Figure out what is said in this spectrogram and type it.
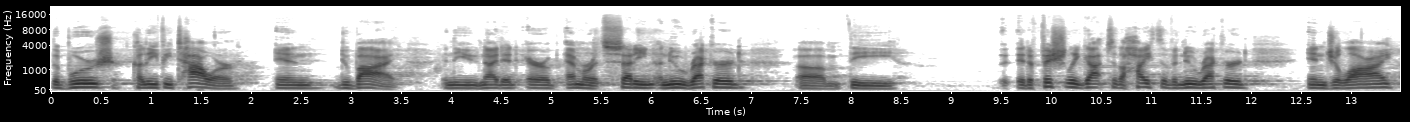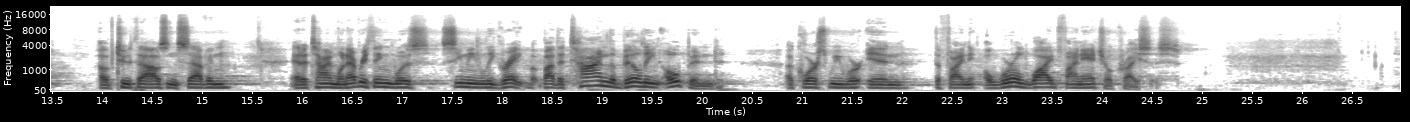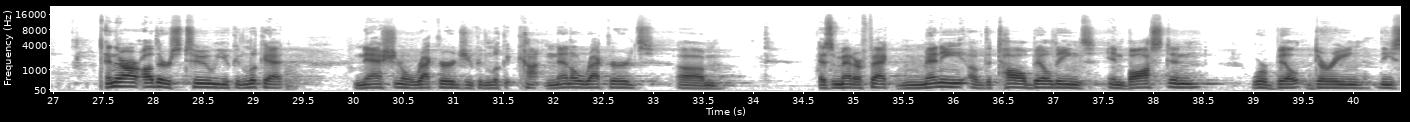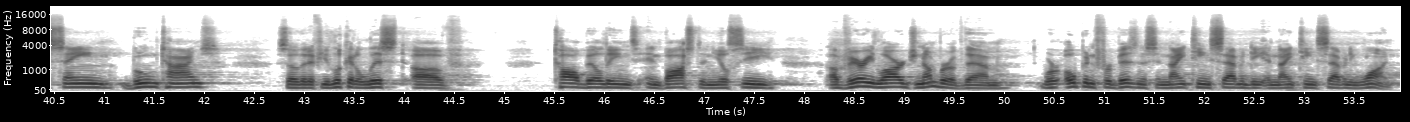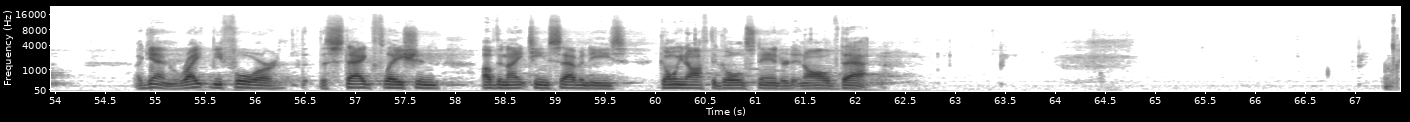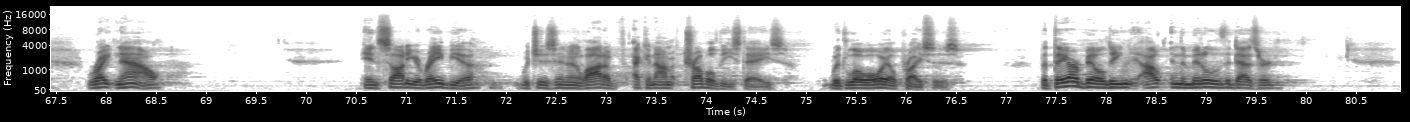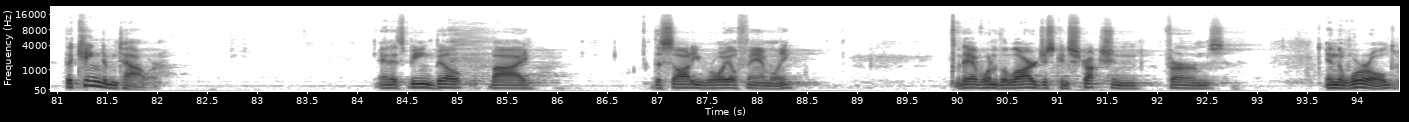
the Burj Khalifa Tower in Dubai, in the United Arab Emirates, setting a new record. Um, the, it officially got to the height of a new record in July of 2007 at a time when everything was seemingly great. But by the time the building opened, of course, we were in the a worldwide financial crisis. And there are others too. You can look at national records, you can look at continental records. Um, as a matter of fact, many of the tall buildings in Boston were built during these same boom times. So that if you look at a list of tall buildings in Boston, you'll see a very large number of them were open for business in 1970 and 1971. Again, right before the stagflation of the 1970s, going off the gold standard and all of that. Right now, in Saudi Arabia, which is in a lot of economic trouble these days with low oil prices, but they are building out in the middle of the desert the Kingdom Tower. And it's being built by the Saudi royal family. They have one of the largest construction firms in the world.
